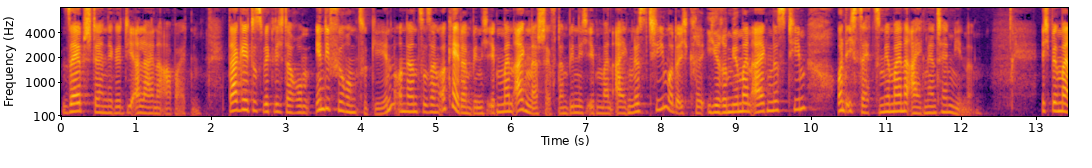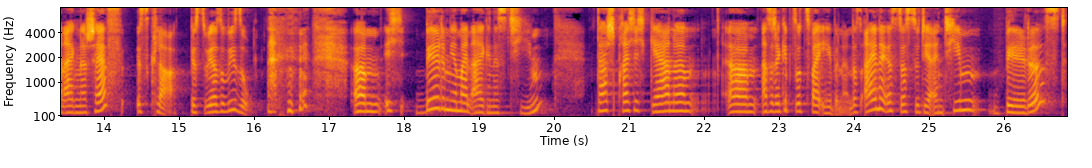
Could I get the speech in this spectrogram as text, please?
Selbstständige, die alleine arbeiten. Da geht es wirklich darum, in die Führung zu gehen und dann zu sagen, okay, dann bin ich eben mein eigener Chef, dann bin ich eben mein eigenes Team oder ich kreiere mir mein eigenes Team und ich setze mir meine eigenen Termine. Ich bin mein eigener Chef, ist klar, bist du ja sowieso. Ähm, ich bilde mir mein eigenes Team. Da spreche ich gerne also da gibt es so zwei Ebenen. Das eine ist, dass du dir ein Team bildest,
